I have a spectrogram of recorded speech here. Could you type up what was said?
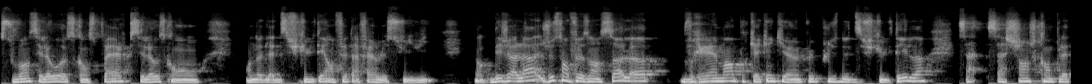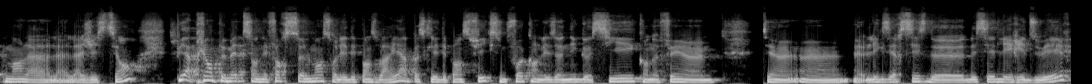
souvent c'est là où on se perd, c'est là où on, on a de la difficulté en fait à faire le suivi. Donc déjà là, juste en faisant ça, là, vraiment pour quelqu'un qui a un peu plus de difficultés, là, ça, change complètement la, la, la, gestion. Puis après, on peut mettre son effort seulement sur les dépenses variables parce que les dépenses fixes, une fois qu'on les a négociées, qu'on a fait un, un, un l'exercice d'essayer de les réduire,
